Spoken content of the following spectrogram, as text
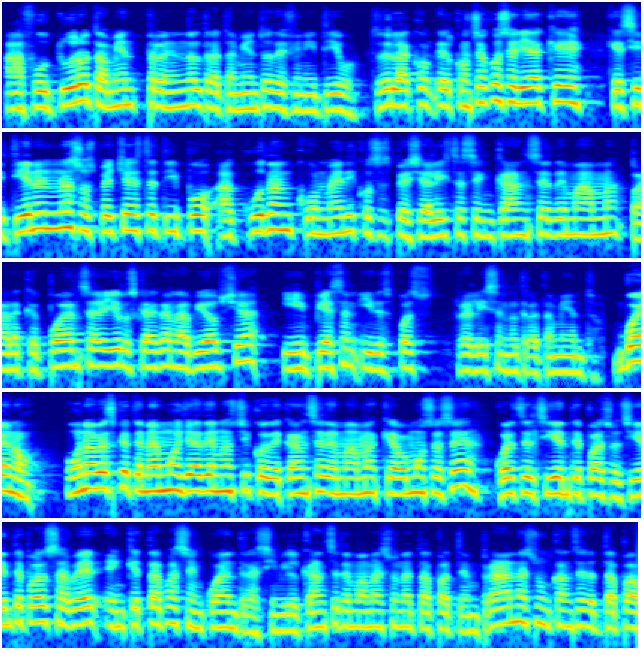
a futuro también planeando el tratamiento definitivo. Entonces el consejo sería que, que si tienen una sospecha de este tipo, acudan con médicos especialistas en cáncer de mama para que puedan ser ellos los que hagan la biopsia y empiecen y después realicen el tratamiento. Bueno, una vez que tenemos ya diagnóstico de cáncer de mama, ¿qué vamos a hacer? ¿Cuál es el siguiente paso? El siguiente paso es saber en qué etapa se encuentra. Si el cáncer de mama es una etapa temprana, es un cáncer de etapa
